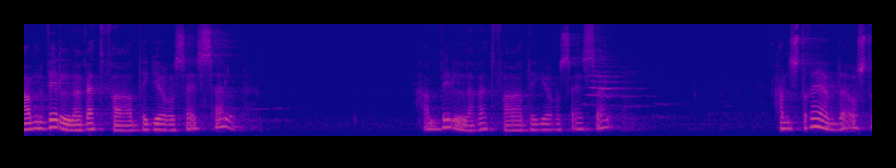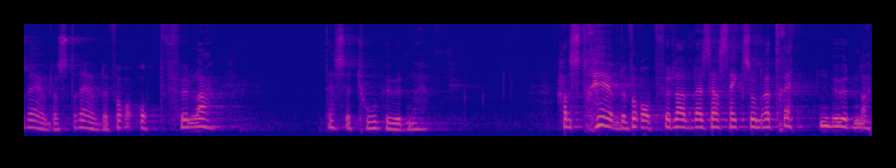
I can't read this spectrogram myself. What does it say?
han ville rettferdiggjøre seg selv. Han ville rettferdiggjøre seg selv. Han strevde og strevde og strevde for å oppfylle disse to budene. Han strevde for å oppfylle disse 613 budene.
